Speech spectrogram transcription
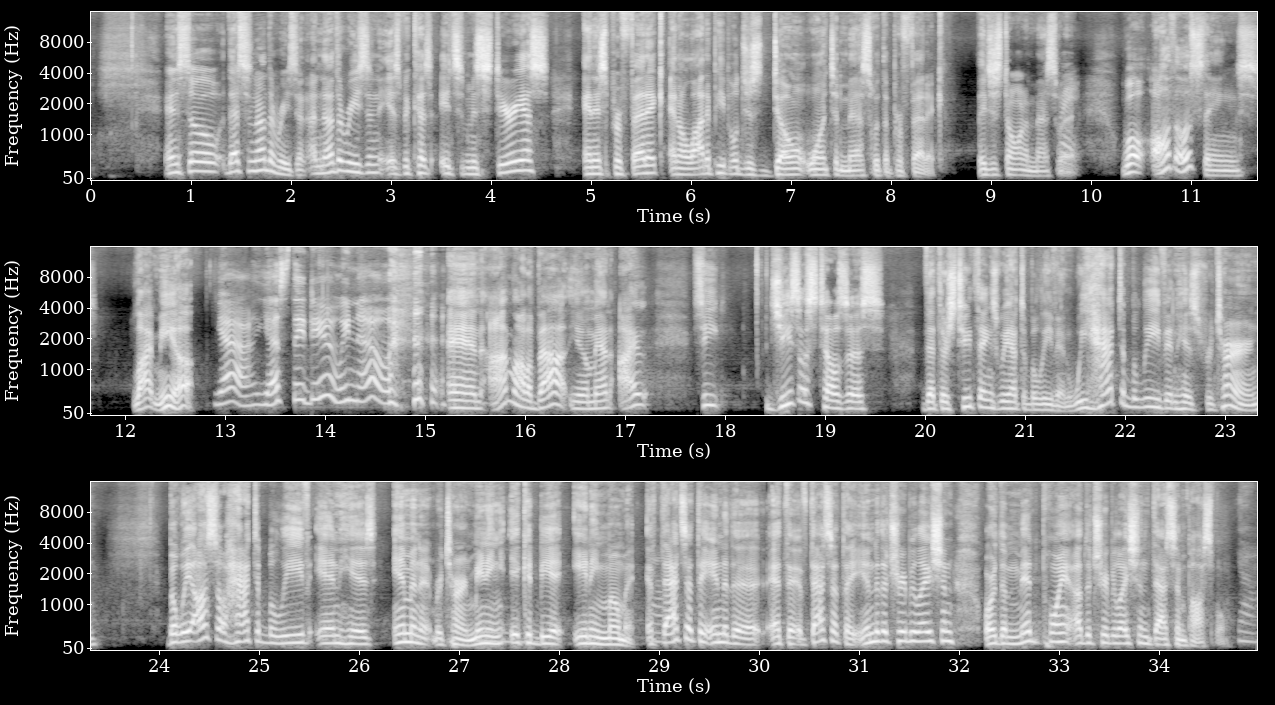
And so that's another reason. Another reason is because it's mysterious and it's prophetic, and a lot of people just don't want to mess with the prophetic. They just don't want to mess with Right. it. Well, all those things light me up. Yeah. Yes, they do. We know. and I'm all about, you know, man, I see Jesus tells us that there's two things we have to believe in. We have to believe in his return, but we also have to believe in his imminent return, meaning it could be at any moment. If that's at the end of the at the if that's at the end of the tribulation or the midpoint of the tribulation, that's impossible. yeah.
